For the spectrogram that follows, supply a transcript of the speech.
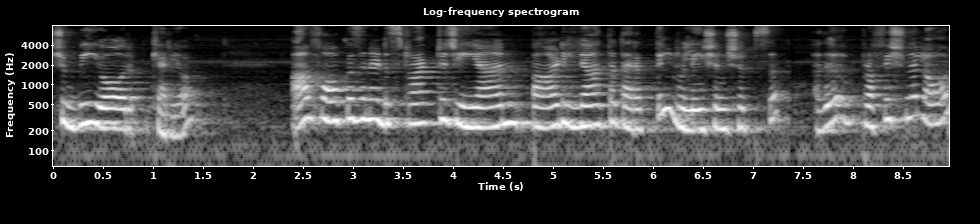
should be your career ആ ഫോക്കസിനെ ഡിസ്ട്രാക്റ്റ് ചെയ്യാൻ പാടില്ലാത്ത തരത്തിൽ റിലേഷൻഷിപ്സ് അത് പ്രൊഫഷണൽ ഓർ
